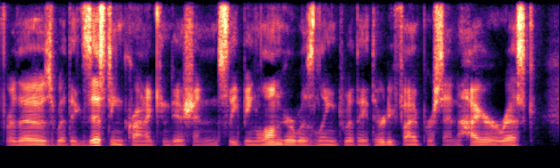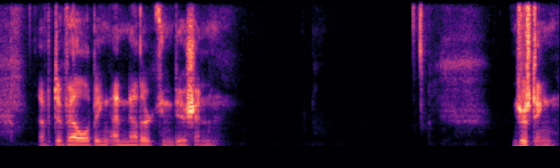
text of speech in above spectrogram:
For those with existing chronic condition, sleeping longer was linked with a 35% higher risk of developing another condition. Interesting.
